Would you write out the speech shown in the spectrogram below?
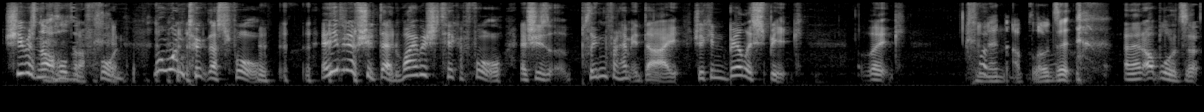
She was not holding a phone. No one took this photo. And even if she did, why would she take a photo if she's pleading for him to die? She can barely speak, like, And then uploads it. and then uploads it.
